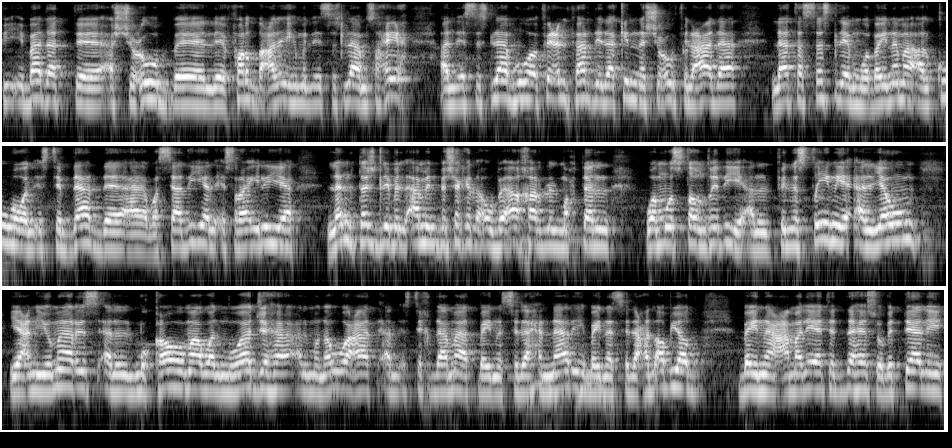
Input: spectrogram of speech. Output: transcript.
في إبادة الشعوب لفرض عليهم الاستسلام. صحيح الاستسلام هو فعل فردي لكن الشعوب في العادة لا تستسلم وبينما القوة والاستبداد والسادية الإسرائيلية لن تجلب الأمن بشكل أو بآخر للمحتل ومستوطنيه الفلسطيني اليوم يعني يمارس المقاومة والمواجهة المنوعة الاستخدامات بين السلاح الناري بين السلاح الأبيض بين عملية الدهس وبالتالي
